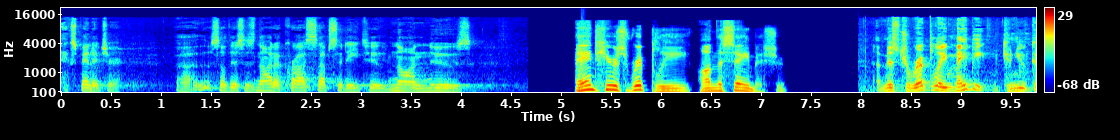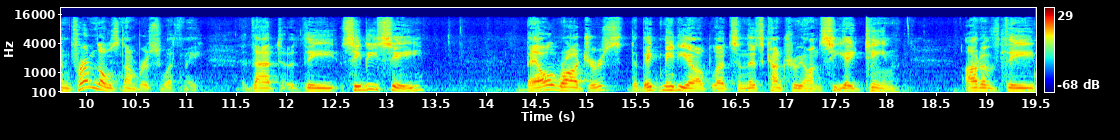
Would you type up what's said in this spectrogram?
expenditure. Uh, so this is not a cross subsidy to non news. And here's Ripley on the same issue. Mr. Ripley, maybe can you confirm those numbers with me? That the CBC, Bell Rogers, the big media outlets in this country on C18, out of the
